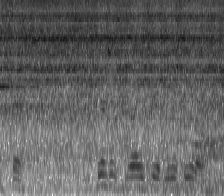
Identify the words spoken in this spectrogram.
sure. He wasn't really too abused either.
